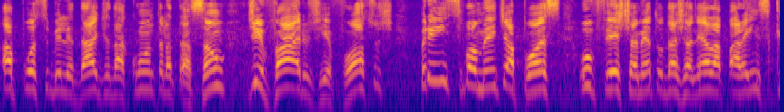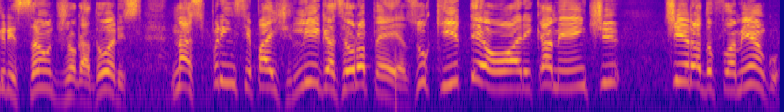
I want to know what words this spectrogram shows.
a possibilidade da contratação de vários reforços, principalmente após o fechamento da janela para inscrição de jogadores nas principais ligas europeias, o que, teoricamente, tira do Flamengo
